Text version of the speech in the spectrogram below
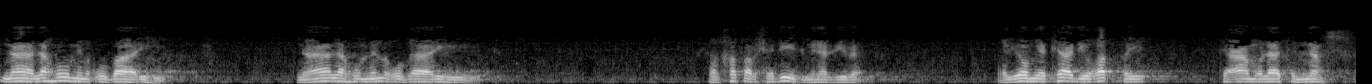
ناله من غباره. ناله من غباره. فالخطر شديد من الربا. واليوم يكاد يغطي تعاملات الناس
